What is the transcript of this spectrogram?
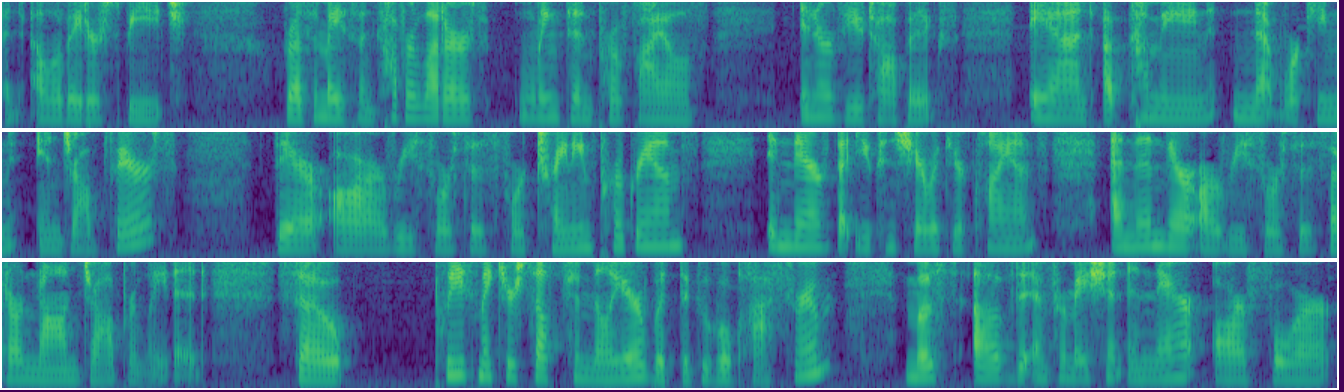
an elevator speech, resumes and cover letters, LinkedIn profiles, interview topics, and upcoming networking and job fairs. There are resources for training programs in there that you can share with your clients. And then there are resources that are non job related. So please make yourself familiar with the Google Classroom. Most of the information in there are for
